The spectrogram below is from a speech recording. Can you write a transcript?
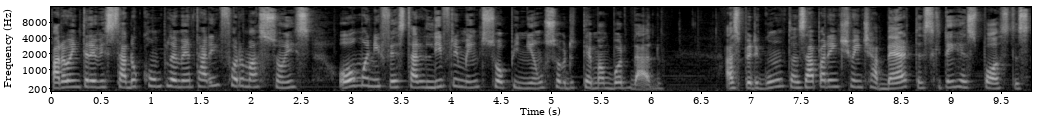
para o entrevistado complementar informações ou manifestar livremente sua opinião sobre o tema abordado. As perguntas aparentemente abertas, que têm respostas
